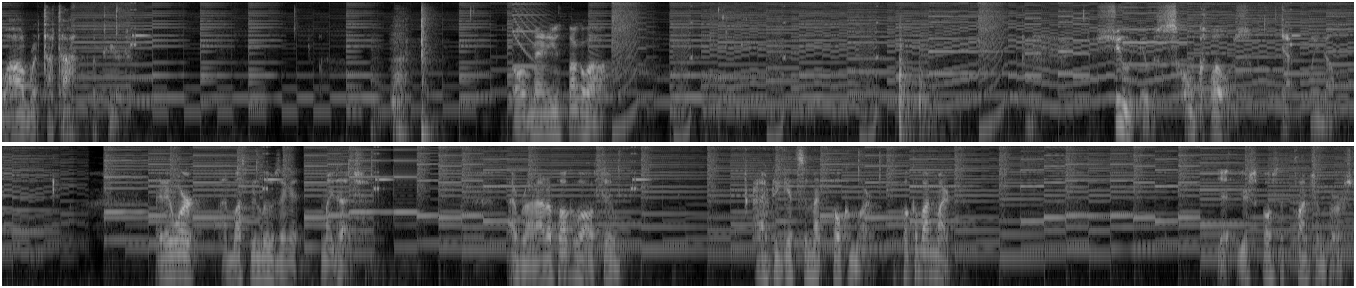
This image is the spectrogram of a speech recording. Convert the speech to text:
Wild Rattata appeared. Old man used Pokeball. Shoot, it was so close. Yeah, we know. It didn't work. I must be losing it. My touch. I've run out of Pokeballs too. I have to get some at Pokemon. Pokemon Mart. Yeah, you're supposed to punch him first.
